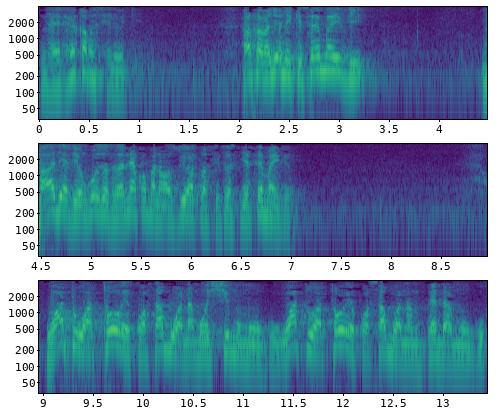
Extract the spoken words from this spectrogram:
Naeleweka masieleweki sasa najua nikisema hivi baadhi ya viongozi wa tanzania kwamba nawazuia watu wasitoe sijasema hivyo watu watoe kwa sababu wanamheshimu mungu. Watu watoe kwa sababu wanampenda mungu.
